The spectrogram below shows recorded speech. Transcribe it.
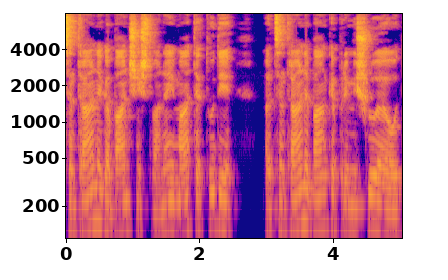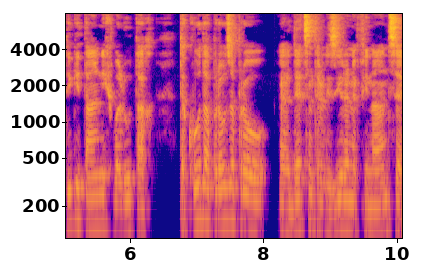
centralnega bančništva. Ne, imate tudi eh, centralne banke, premišljujejo o digitalnih valutah, tako da pravzaprav eh, decentralizirane finance,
